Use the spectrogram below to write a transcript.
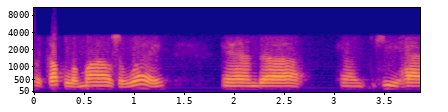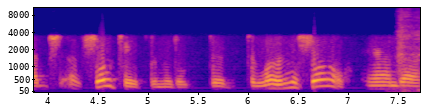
a couple of miles away, and uh, and he had a show tape for me to to, to learn the show. And uh,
